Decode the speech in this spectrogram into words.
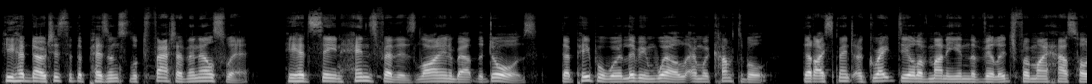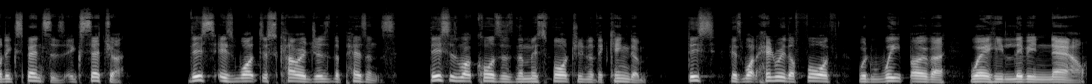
He had noticed that the peasants looked fatter than elsewhere. He had seen hen's feathers lying about the doors, that people were living well and were comfortable, that I spent a great deal of money in the village for my household expenses, etc. This is what discourages the peasants. This is what causes the misfortune of the kingdom. This is what Henry IV would weep over were he living now.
